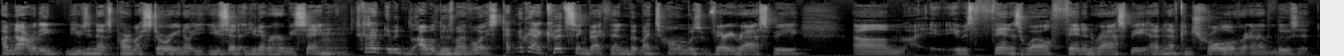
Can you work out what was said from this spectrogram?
I'm not really using that as part of my story. You know, you you said you never heard me sing. Mm-hmm. It's because I, it would I would lose my voice. Technically, I could sing back then, but my tone was very raspy. Um, it, it was thin as well, thin and raspy, and I didn't have control over it, and I'd lose it.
